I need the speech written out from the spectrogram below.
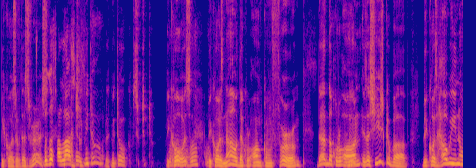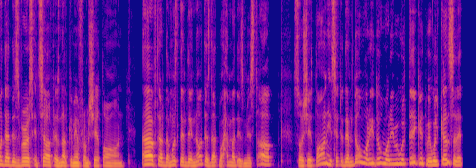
Because of this verse. Because Allah Let says me talk. Let me talk. Because mhm, mhm. because now the Quran confirm that the Quran is a shish kebab. Because how we know that this verse itself is not coming from shaitan? After the Muslim they noticed that Muhammad is messed up. So shaitan he said to them, Don't worry, don't worry, we will take it, we will cancel it.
